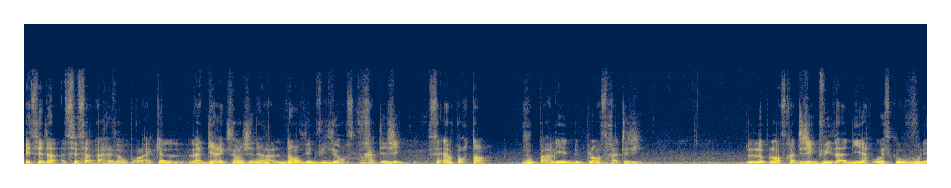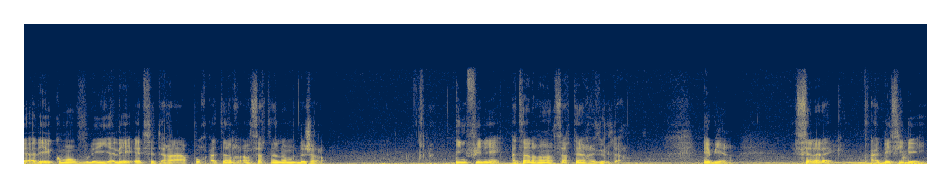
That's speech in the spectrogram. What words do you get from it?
et c'est ça la raison pour laquelle la direction générale, dans une vision stratégique, c'est important. Vous parliez de plan stratégique. Le plan stratégique vise à dire où est-ce que vous voulez aller, comment vous voulez y aller, etc., pour atteindre un certain nombre de jalons. In fine, atteindre un certain résultat. Eh bien, Sénélec a décidé,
